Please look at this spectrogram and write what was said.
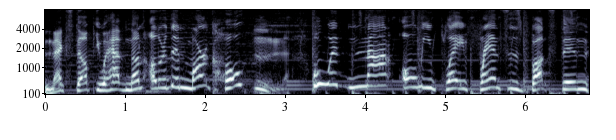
Next up, you have none other than Mark Holton, who would not only play Francis Buxton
